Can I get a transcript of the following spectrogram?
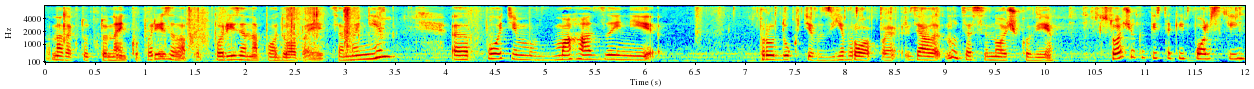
Вона так тут тоненько порізала, порізана подобається мені. Е, Потім в магазині продуктів з Європи взяли, ну це синочкові сочок якийсь такий польський.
